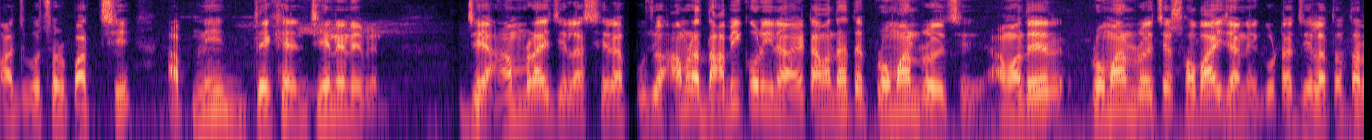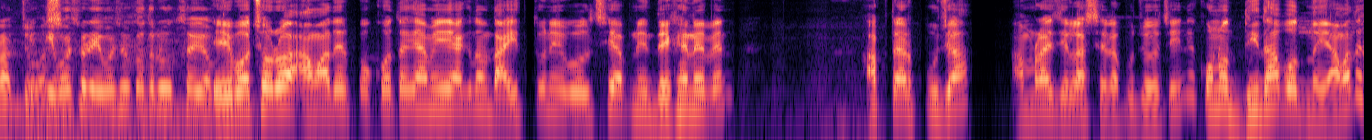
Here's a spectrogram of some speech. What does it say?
পাঁচ বছর পাচ্ছি। আপনি দেখে, জেনে নেবেন। যে আমরাই জেলা সেরা পুজো আমরা দাবি করি না এটা আমাদের হাতে প্রমাণ রয়েছে। আমাদের প্রমাণ রয়েছে সবাই জানে গোটা জেলা তথা রাজ্য এবছর এবছর কতটা উৎসাহী হবে? এবছরও আমাদের পক্ষ থেকে আমি একদম দায়িত্ব নিয়ে বলছি আপনি দেখে নেবেন। আফটার পূজা আমরাই জেলার সেরা পুজো হয়েছে, এই নিয়ে কোনো দ্বিধাবোধ নেই। আমাদের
